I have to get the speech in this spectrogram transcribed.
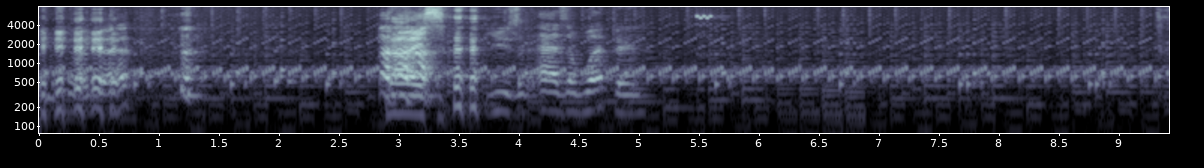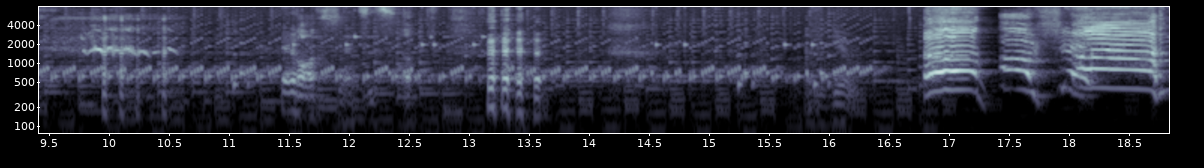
Like nice. Use it as a weapon. oh! Oh shit! Oh,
